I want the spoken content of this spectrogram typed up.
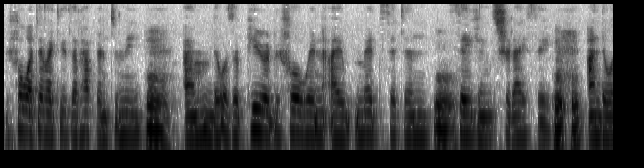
before whatever it is that happened to me, Mm. um, there was a period before when I made certain Mm. savings, should I say, Mm-hmm. and they were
